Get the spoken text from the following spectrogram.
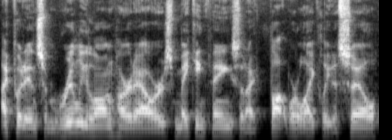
I put in some really long, hard hours making things that I thought were likely to sell.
